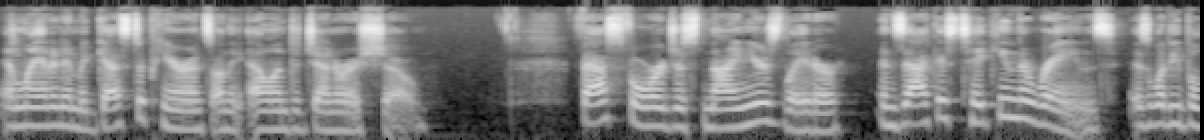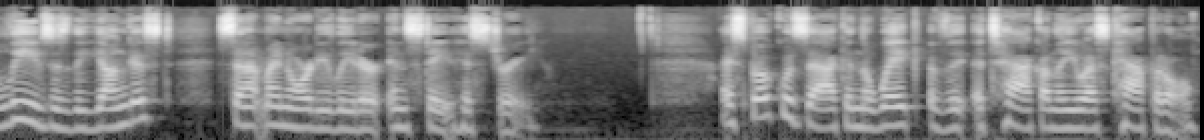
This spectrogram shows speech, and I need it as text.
and landed him a guest appearance on The Ellen DeGeneres Show. Fast forward just nine years later, and Zach is taking the reins as what he believes is the youngest Senate minority leader in state history. I spoke with Zach in the wake of the attack on the U.S. Capitol.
